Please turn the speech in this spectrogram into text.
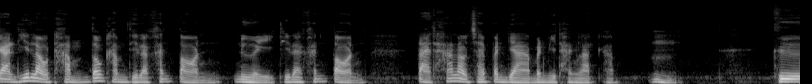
การที่เราทำต้องทำทีละขั้นตอน เหนื่อยทีละขั้นตอน แต่ถ้าเราใช้ปัญญามันมีทางลัดครับ อืม คือ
